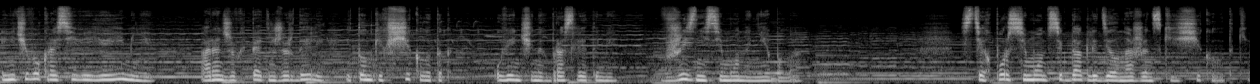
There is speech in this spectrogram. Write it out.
И ничего красивее ее имени, оранжевых пятен жерделей и тонких щиколоток, увенчанных браслетами, в жизни Симона не было. С тех пор Симон всегда глядел на женские щиколотки.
